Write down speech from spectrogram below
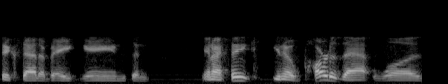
six out of eight games, and and I think you know part of that was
